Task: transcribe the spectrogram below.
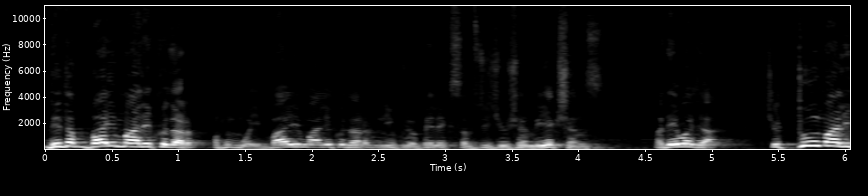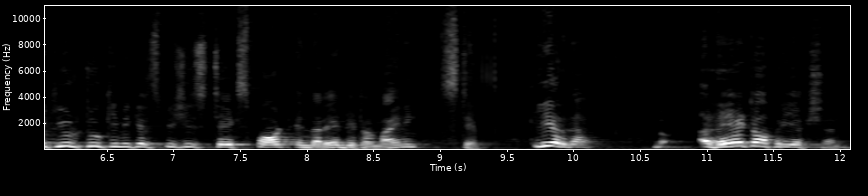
देता बाई मालिकुलर हम वही बाई मालिकुलर न्यूक्लियोपेलिक सब्सटीट्यूशन रिएक्शंस पदे वजह, कि two molecule, two chemical species takes part in the rate determining step. Clear that no, rate of reaction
